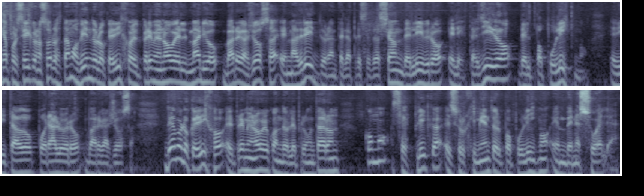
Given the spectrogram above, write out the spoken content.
Gracias por seguir con nosotros. Estamos viendo lo que dijo el premio Nobel Mario Vargas Llosa en Madrid durante la presentación del libro El estallido del populismo, editado por Álvaro Vargas Llosa. Veamos lo que dijo el premio Nobel cuando le preguntaron cómo se explica el surgimiento del populismo en Venezuela.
